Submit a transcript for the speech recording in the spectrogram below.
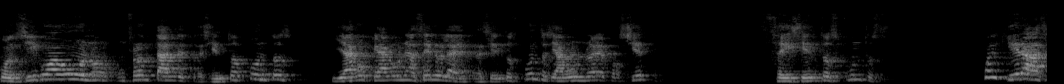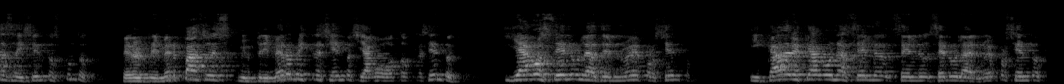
consigo a uno un frontal de 300 puntos y hago que haga una célula de 300 puntos y hago un 9%. 600 puntos. Cualquiera hace 600 puntos, pero el primer paso es primero mis 300 y hago otros 300 y hago células del 9%. Y cada vez que hago una célula, del 9%,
